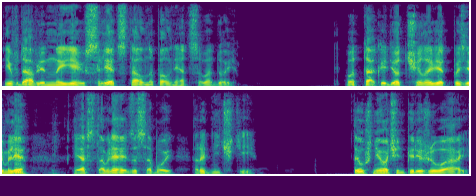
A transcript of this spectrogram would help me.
и вдавленный ею след стал наполняться водой. Вот так идет человек по земле и оставляет за собой роднички. Ты уж не очень переживай.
